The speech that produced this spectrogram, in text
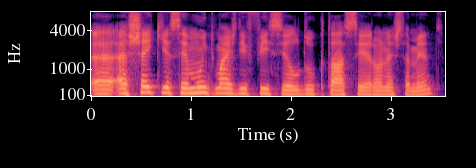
Uh, achei que ia ser muito mais difícil do que está a ser, honestamente.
